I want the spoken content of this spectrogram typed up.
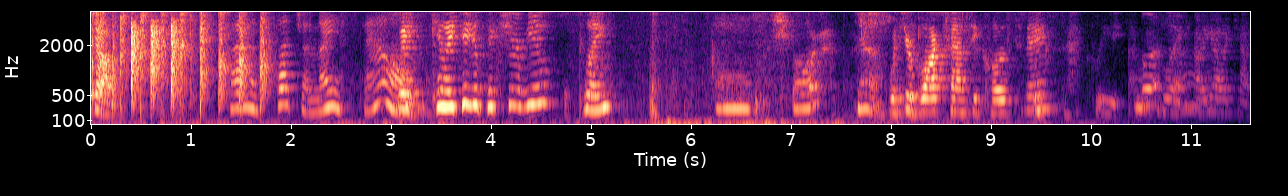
Good job. That is so such a nice sound. Wait, can I take a picture of you playing? Mm, sure. Yeah. With your black fancy clothes today? Exactly. I was like, I gotta capture the.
